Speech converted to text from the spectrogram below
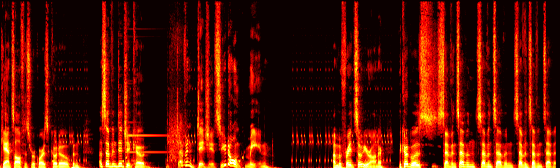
Gant's office requires a code to open. A seven digit code. Seven digits? You don't mean. I'm afraid so, Your Honor. The code was 7777777.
